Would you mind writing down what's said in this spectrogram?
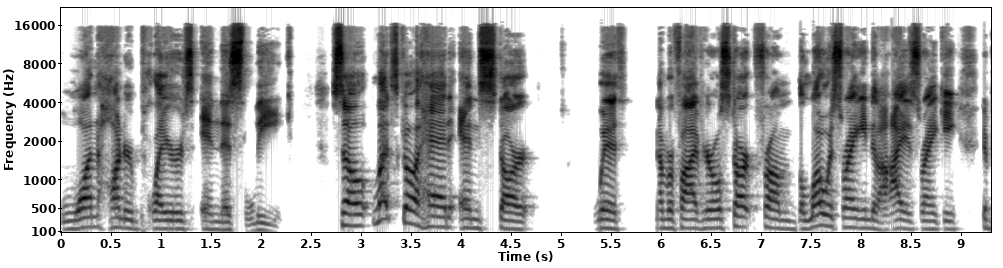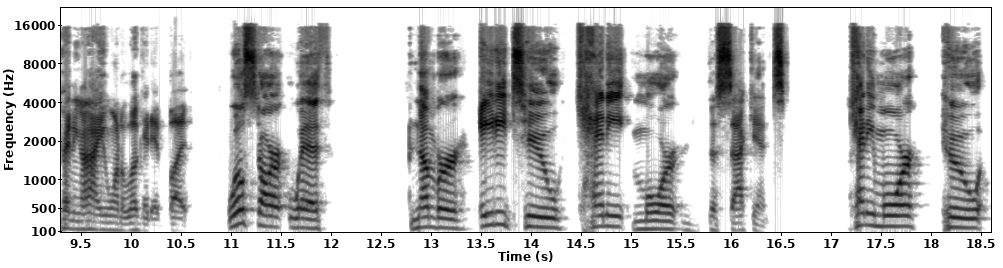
100 players in this league. So let's go ahead and start with number five here. We'll start from the lowest ranking to the highest ranking, depending on how you want to look at it. But we'll start with number 82, Kenny Moore II. Kenny Moore who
